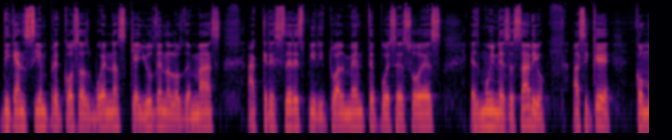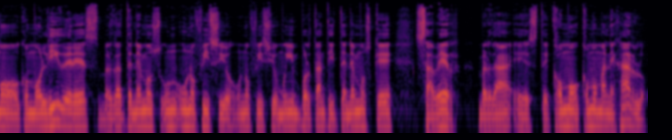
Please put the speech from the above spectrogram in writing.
digan siempre cosas buenas que ayuden a los demás a crecer espiritualmente, pues eso es, es muy necesario. Así que como, como líderes, ¿verdad? Tenemos un, un, oficio, un oficio muy importante y tenemos que saber, ¿verdad? Este, cómo, cómo manejarlo.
